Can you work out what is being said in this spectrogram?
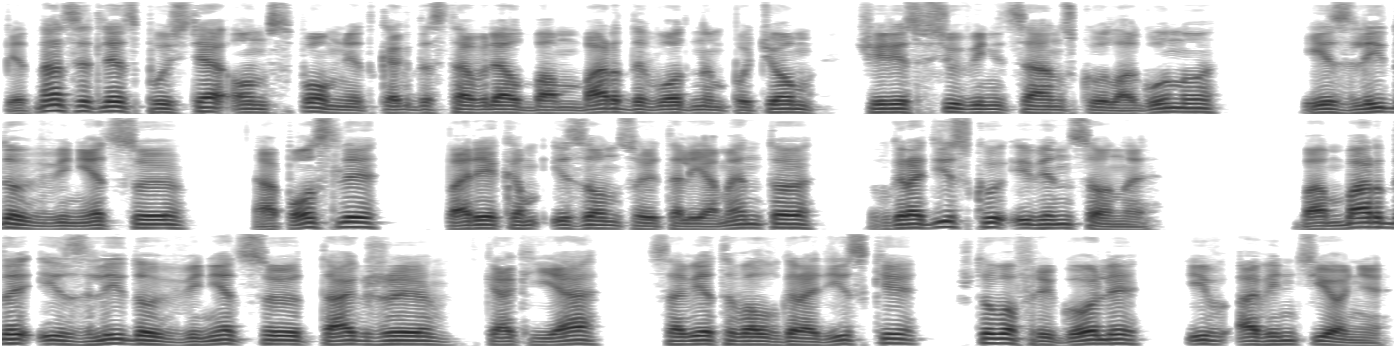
15 лет спустя он вспомнит, как доставлял бомбарды водным путем через всю Венецианскую лагуну, из Лидо в Венецию, а после, по рекам Изонцо и Тальяменто, в Градиску и Венсоне. Бомбарды из Лидо в Венецию так же, как я, советовал в Градиске, что во Фриголе и в Авентьоне.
